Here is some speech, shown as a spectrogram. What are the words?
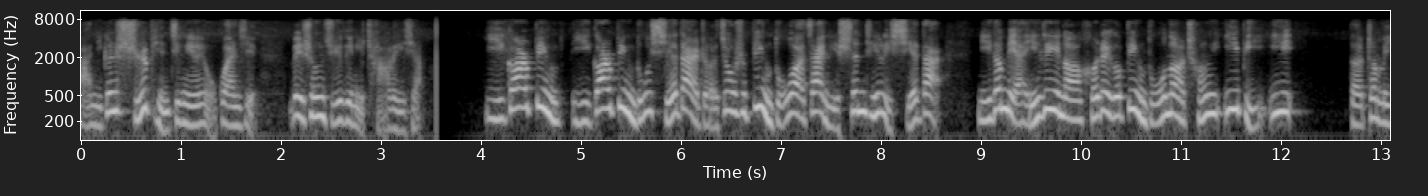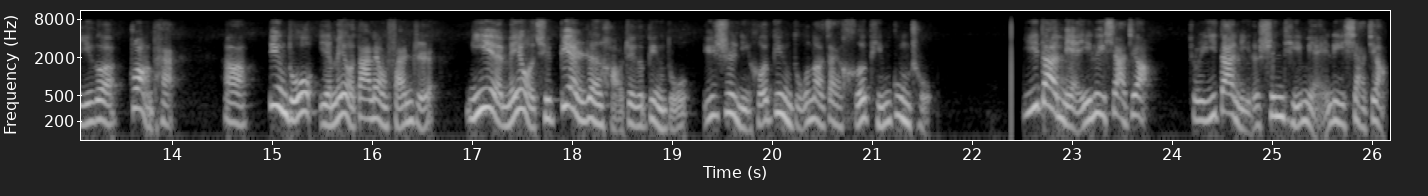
啊，你跟食品经营有关系，卫生局给你查了一下，乙肝病乙肝病毒携带者就是病毒啊，在你身体里携带，你的免疫力呢和这个病毒呢成一比一的这么一个状态啊，病毒也没有大量繁殖，你也没有去辨认好这个病毒，于是你和病毒呢在和平共处，一旦免疫力下降，就是一旦你的身体免疫力下降。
